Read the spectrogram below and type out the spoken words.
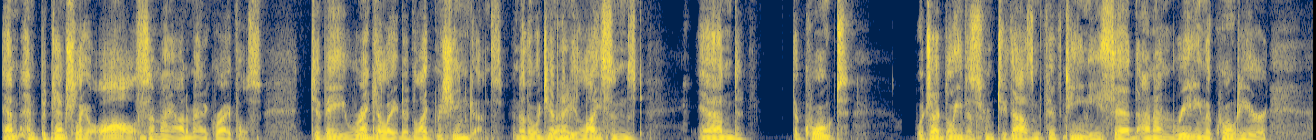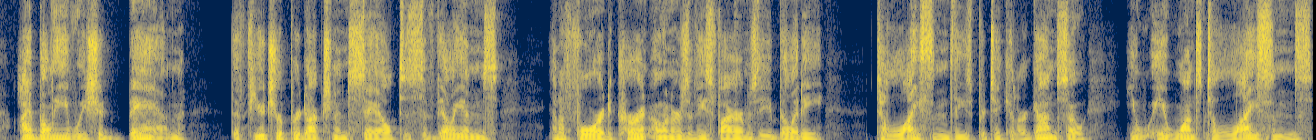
and, and potentially all semi automatic rifles to be regulated like machine guns. In other words, you have right. to be licensed. And the quote which I believe is from 2015, he said, and I'm reading the quote here I believe we should ban the future production and sale to civilians and afford current owners of these firearms the ability to license these particular guns. So he, he wants to license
